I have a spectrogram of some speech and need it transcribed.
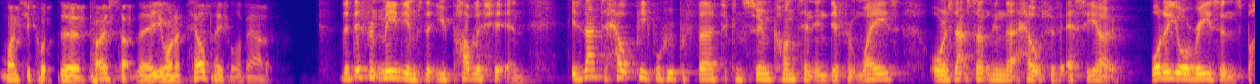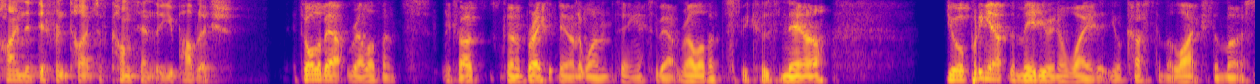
once you put the post up there, you want to tell people about it. The different mediums that you publish it in, is that to help people who prefer to consume content in different ways, or is that something that helps with SEO? What are your reasons behind the different types of content that you publish? It's all about relevance. If I was going to break it down to one thing, it's about relevance because now you're putting out the media in a way that your customer likes the most.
